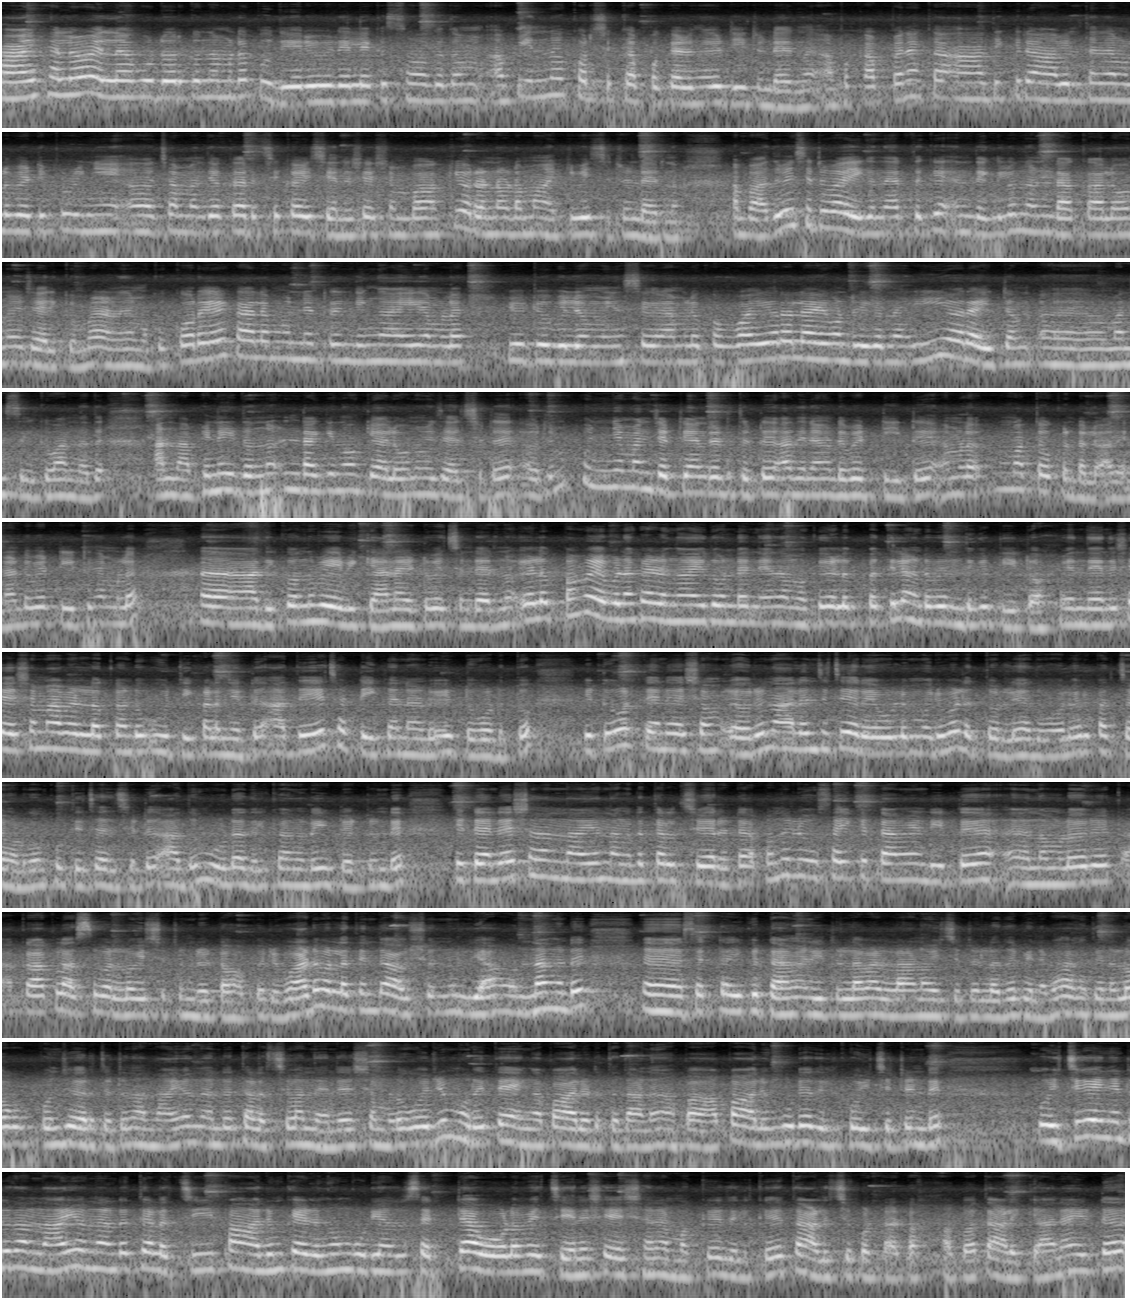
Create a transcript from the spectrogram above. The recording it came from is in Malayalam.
ഹായ് ഹലോ എല്ലാ കൂട്ടുകാർക്കും നമ്മുടെ പുതിയൊരു വീഡിയോയിലേക്ക് സ്വാഗതം. അപ്പോൾ ഇന്ന് കുറച്ച് കപ്പ കപ്പക്കിഴങ്ങ് കിട്ടിയിട്ടുണ്ടായിരുന്നു. അപ്പോൾ കപ്പനൊക്കെ ആദ്യം രാവിലെ തന്നെ നമ്മൾ വെട്ടി പുഴുങ്ങി ചമ്മന്തിയൊക്കെ അരച്ച് കഴിച്ചതിന് ശേഷം ബാക്കി ഒരെണ്ണം അവിടെ മാറ്റി വെച്ചിട്ടുണ്ടായിരുന്നു. അപ്പോൾ അത് വെച്ചിട്ട് വൈകുന്നേരത്തേക്ക് എന്തെങ്കിലും ഒന്ന് ഉണ്ടാക്കാമല്ലോ എന്ന് വിചാരിക്കുമ്പോഴാണ് നമുക്ക് കുറേ കാലം മുന്നേ ട്രെൻഡിങ് ആയി നമ്മൾ യൂട്യൂബിലും ഇൻസ്റ്റാഗ്രാമിലും ഒക്കെ വൈറലായി കൊണ്ടിരിക്കുന്ന ഈ ഒരു ഐറ്റം മനസ്സിലേക്ക് വന്നത്. എന്നാൽ പിന്നെ ഇതൊന്ന് ഉണ്ടാക്കി നോക്കിയാലോ എന്ന് വിചാരിച്ചിട്ട് ഒരു കുഞ്ഞ് മൺചട്ടി അതിന്റെ എടുത്തിട്ട് അതിനങ്ങോട്ട് വെട്ടിയിട്ട് നമ്മൾ മൊത്തമൊക്കെ ഉണ്ടല്ലോ അതിനകത്ത് വെട്ടിയിട്ട് നമ്മൾ അധികം ഒന്ന് വേവിക്കാനായിട്ട് വെച്ചിട്ടുണ്ടായിരുന്നു. എളുപ്പം വേവണ കിഴങ്ങായതുകൊണ്ട് തന്നെ നമുക്ക് എളുപ്പത്തിൽ അങ്ങോട്ട് വെന്ത് കിട്ടിയിട്ടോ. വെന്തതിന് ശേഷം ആ വെള്ളമൊക്കെ അങ്ങോട്ട് ഊറ്റി കളഞ്ഞിട്ട് അതേ ചട്ടിക്ക് തന്നെ ഇട്ട് കൊടുത്തു. ഇട്ട് കൊടുത്തതിന് ശേഷം ഒരു നാലഞ്ച് ചെറിയ ഉള്ളിയും ഒരു വെളുത്തുള്ളി അതുപോലെ ഒരു പച്ചമുളകും കുത്തി ചതച്ചിട്ട് അതും കൂടെ അതിലേക്ക് അങ്ങോട്ട് ഇട്ടിട്ടുണ്ട്. ഇട്ടതിന് ശേഷം നന്നായി അങ്ങോട്ട് തിളച്ച് വരട്ടെ. അപ്പോൾ ഒന്ന് ലൂസായി കിട്ടാൻ വേണ്ടിയിട്ട് നമ്മളൊരു കാ ഗ്ലാസ് വെള്ളം ഒഴിച്ചിട്ടുണ്ട് കേട്ടോ. അപ്പോൾ ഒരുപാട് വെള്ളത്തിന്റെ ആവശ്യമൊന്നുമില്ല. ഒന്നങ്ങോട്ട് സെറ്റായി കിട്ടാൻ വേണ്ടിയിട്ടുള്ള വെള്ളമാണ് ഒഴിച്ചിട്ടുള്ളത്. പിന്നെ പാകത്തിനുള്ള ഉപ്പും ചേർത്തിട്ട് നന്നായി ഒന്ന് തിളച്ച് വന്നതിന് ശേഷം നമ്മൾ ഒരു മുറി തേങ്ങ പാലെടുത്തതാണ്. അപ്പോൾ ആ പാലും കൂടി അതിൽ ഒഴിച്ചിട്ടുണ്ട് ഒഴിച്ച് കഴിഞ്ഞിട്ട് നന്നായി ഒന്നാണ്ട് തിളച്ച് ഈ പാലും കിഴങ്ങും കൂടി അത് സെറ്റ് ആവോളം വെച്ചതിന് ശേഷം നമുക്ക് ഇതിലേക്ക് താളിച്ച് കൊട്ടാട്ടോ. അപ്പോൾ താളിക്കാനായിട്ട്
